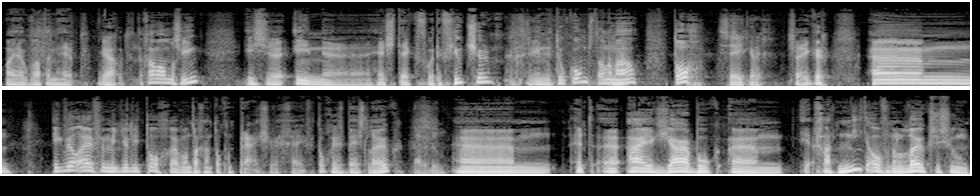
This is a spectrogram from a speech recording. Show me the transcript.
waar je ook wat aan hebt. Ja. Goed, dat gaan we allemaal zien. Is eh, in eh, hashtag for the future. In de toekomst allemaal. Toch? Zeker. Zeker. Ehm, ik wil even met jullie toch, eh, want we gaan toch een prijsje weggeven. Toch is best leuk. Laten we doen. Ehm, het eh, Ajax jaarboek ehm, gaat niet over een leuk seizoen,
